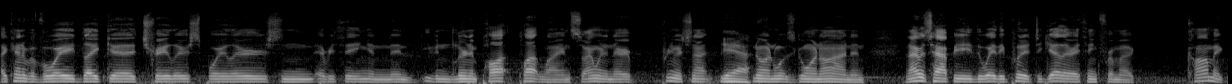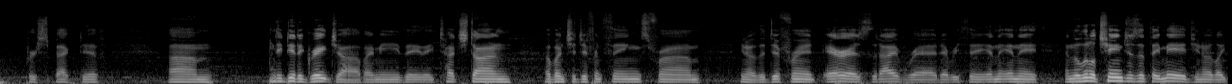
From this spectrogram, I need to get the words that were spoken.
I kind of avoid like uh, trailers, spoilers, and everything, and, and even learning plot, plot lines. So I went in there pretty much not Yeah. knowing what was going on, and, and I was happy the way they put it together. I think from a comic perspective, um, they did a great job. I mean, they, they touched on a bunch of different things from you know the different eras that I've read, everything, and the, and the and the little changes that they made. You know, like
